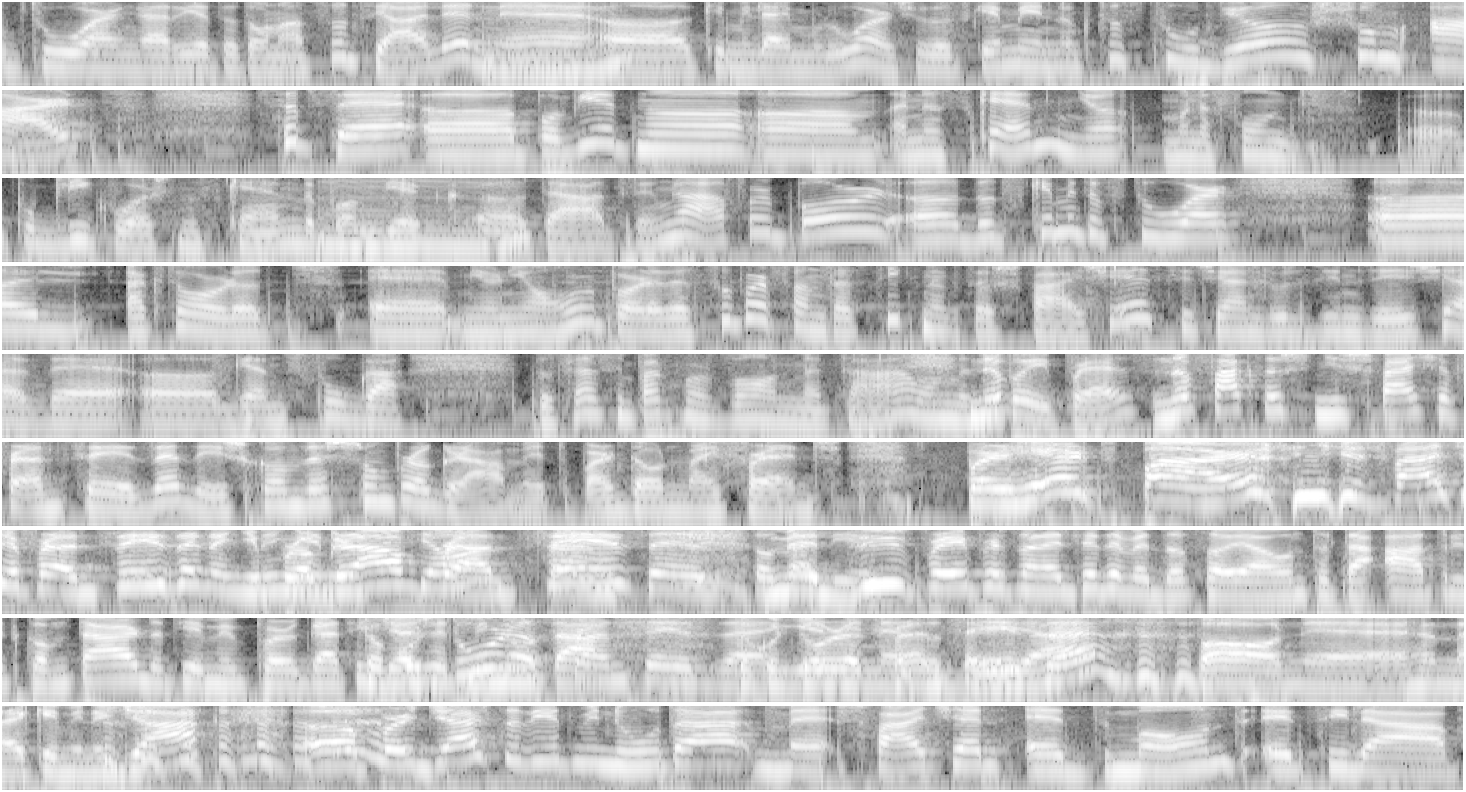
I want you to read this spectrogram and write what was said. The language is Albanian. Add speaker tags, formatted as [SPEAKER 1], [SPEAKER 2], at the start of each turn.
[SPEAKER 1] transmetuar nga
[SPEAKER 2] rrjetet tona sociale, ne
[SPEAKER 3] mm -hmm.
[SPEAKER 2] uh, kemi lajmëruar që do të kemi në këtë studio shumë art, sepse uh, po vjen në uh, në skenë një më në fund publiku është në skenë dhe po mm. ndjek
[SPEAKER 3] mm.
[SPEAKER 2] uh, teatrin nga afër, por uh, do të kemi të ftuar uh, aktorët e mirënjohur, por edhe super fantastik në këtë shfaqje, siç janë Lulzim Zeqja dhe uh, Genci Fuga. Do të flasim pak më vonë me ta, unë mezi po i pres.
[SPEAKER 3] Në fakt është një shfaqje franceze dhe i shkon dhe shumë programit. Pardon my French. Për herë të parë një shfaqje franceze në një
[SPEAKER 2] në
[SPEAKER 3] program
[SPEAKER 2] një
[SPEAKER 3] francez,
[SPEAKER 2] francez
[SPEAKER 3] me dy prej personaliteteve do thoja unë të teatrit kombëtar, do të jemi për gati 60 minuta
[SPEAKER 2] franceze,
[SPEAKER 3] të kulturës franceze. Po, ne na e kemi në gjak. për 60 minuta me shfaqjen Edmond, e cila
